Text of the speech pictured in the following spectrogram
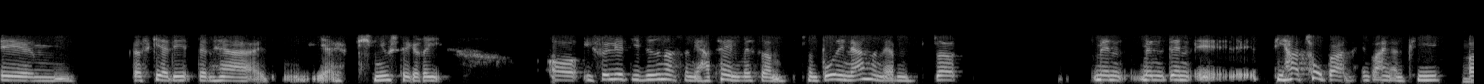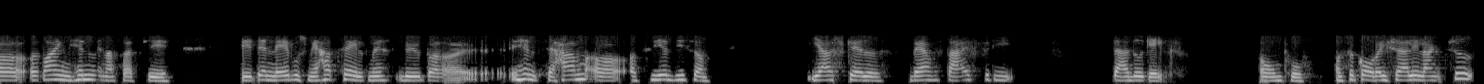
Øhm, der sker det, den her ja, knivstikkeri. Og ifølge de vidner, som jeg har talt med, som, som boede i nærheden af dem, så men, men den, øh, de har to børn, en dreng og en pige, Mm. mm. og, og drengen henvender sig til øh, den nabo, som jeg har talt med, løber øh, hen til ham og, og siger ligesom, jeg skal være hos dig, fordi der er noget galt ovenpå. Og så går der ikke særlig lang tid,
